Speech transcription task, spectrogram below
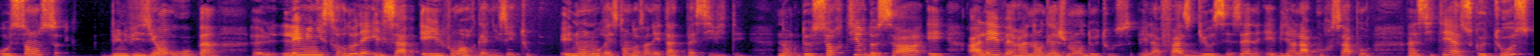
au sens d'une vision où ben, euh, les ministres ordonnés, ils savent et ils vont organiser tout. Et nous, nous restons dans un état de passivité. Non, de sortir de ça et aller vers un engagement de tous. Et la phase diocésaine est bien là pour ça, pour inciter à ce que tous,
